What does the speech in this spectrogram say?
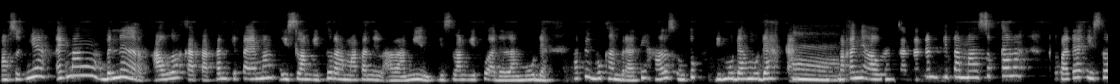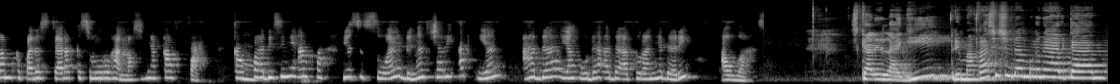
Maksudnya emang benar Allah katakan kita emang Islam itu rahmatan lil alamin. Islam itu adalah mudah, tapi bukan berarti harus untuk dimudah-mudahkan. Hmm. Makanya Allah katakan kita masukkanlah kepada Islam kepada secara keseluruhan. Maksudnya kafah. Kafah di sini apa? Ya sesuai dengan syariat yang ada yang udah ada aturannya dari Allah. Sekali lagi, terima kasih sudah mendengarkan.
